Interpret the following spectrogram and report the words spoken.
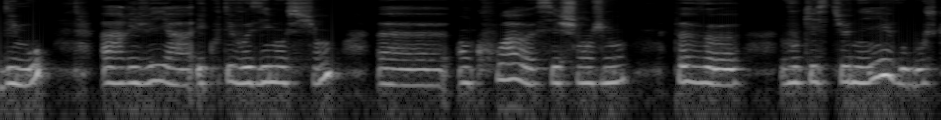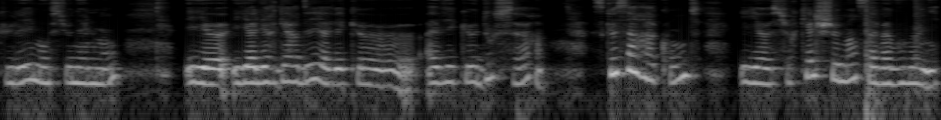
des mots, à arriver à écouter vos émotions, en quoi ces changements peuvent vous questionner, vous bousculer émotionnellement et, les regarder avec, avec douceur ce que ça raconte et euh, sur quel chemin ça va vous mener,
